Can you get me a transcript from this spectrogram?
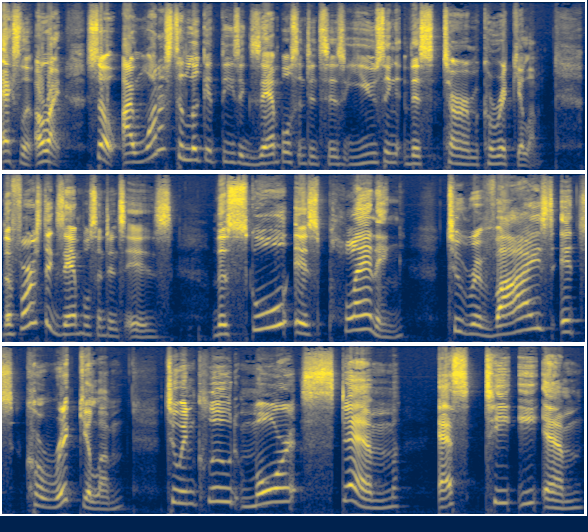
Excellent. All right. So I want us to look at these example sentences using this term curriculum. The first example sentence is The school is planning to revise its curriculum to include more STEM, S T E M,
